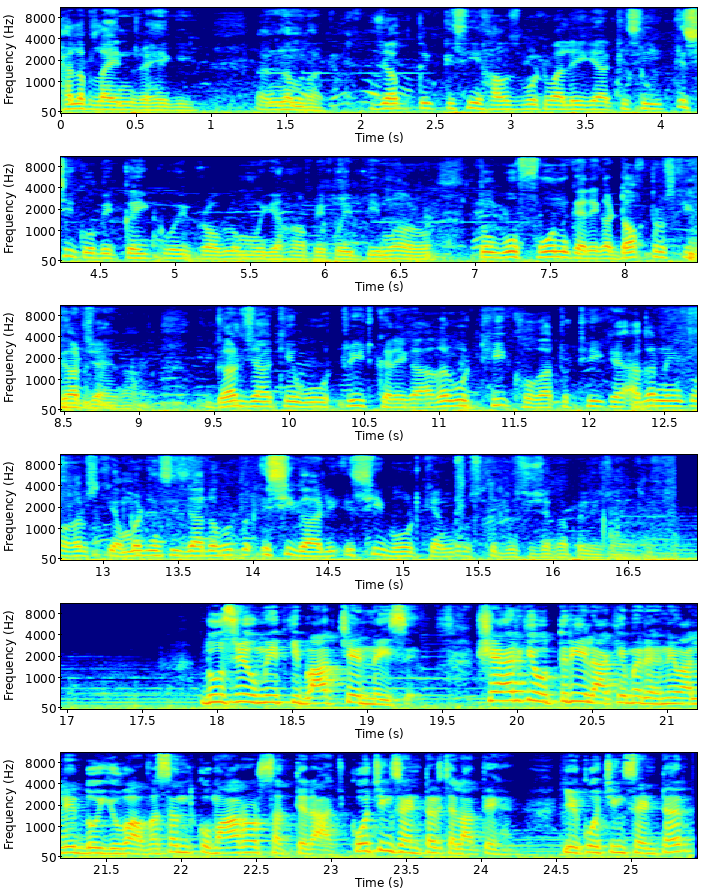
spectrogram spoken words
हेल्प लाइन रहेगी नंबर। जब कि, किसी हाउस बोट वाले या किसी किसी को भी कहीं कोई प्रॉब्लम हो यहाँ पे कोई बीमार हो तो वो फ़ोन करेगा डॉक्टर उसके घर जाएगा। घर जाके वो ट्रीट करेगा अगर वो ठीक होगा तो ठीक है अगर नहीं तो अगर उसकी इमरजेंसी ज़्यादा हो तो इसी गाड़ी इसी बोट के अंदर उसको दूसरी जगह पर ले जाएगा। दूसरी उम्मीद की बात चेन्नई से। शहर के उत्तरी इलाके में रहने वाले दो युवा वसंत कुमार और सत्यराज कोचिंग सेंटर चलाते हैं। ये कोचिंग सेंटर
